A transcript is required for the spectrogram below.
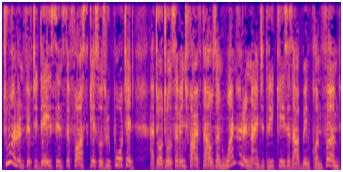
250 days since the first case was reported, a total 75,193 cases have been confirmed.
